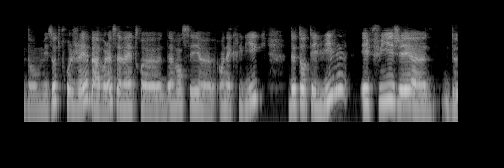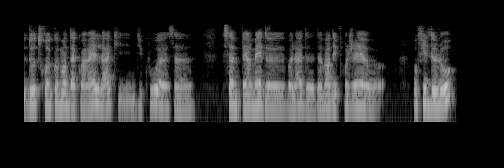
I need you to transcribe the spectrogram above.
dans mes autres projets, bah voilà, ça va être d'avancer en acrylique, de tenter l'huile. Et puis j'ai d'autres commandes d'aquarelle là, qui du coup ça, ça me permet de voilà d'avoir des projets au fil de l'eau.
